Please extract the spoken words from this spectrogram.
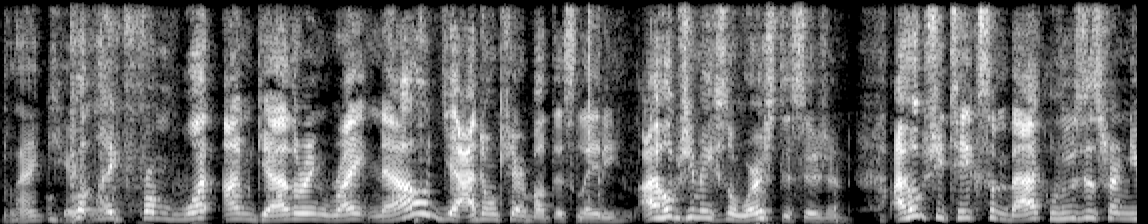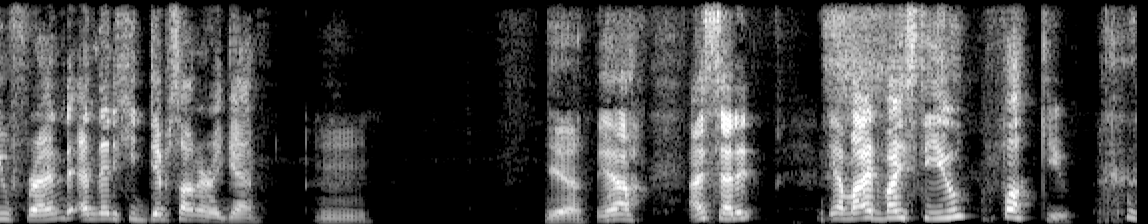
blank here. But like from what I'm gathering right now, yeah, I don't care about this lady. I hope she makes the worst decision. I hope she takes him back, loses her new friend, and then he dips on her again. Mm. Yeah. Yeah, I said it. Yeah, my advice to you: fuck you.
